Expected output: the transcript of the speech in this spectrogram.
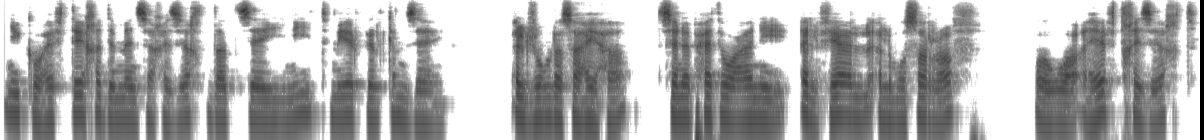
Nico heeft tegen de mensen gezegd dat zij. الجملة صحيحة. سنبحث عن الفعل المصرف وهو heeft gezegd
